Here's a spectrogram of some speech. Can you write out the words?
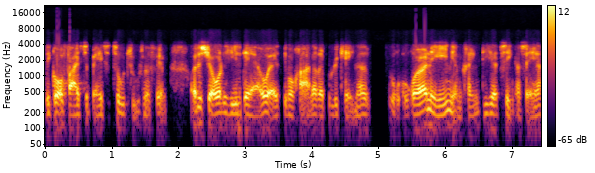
Det går faktisk tilbage til 2005. Og det sjove det hele, det er jo, at demokrater og republikanere rørende enige omkring de her ting og sager.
